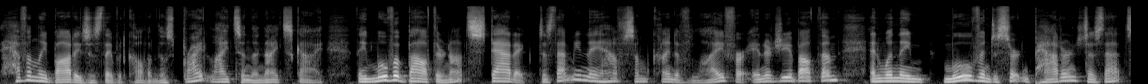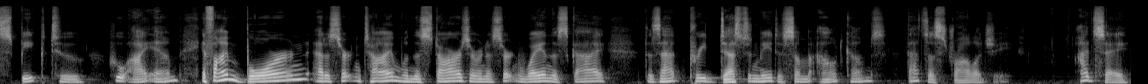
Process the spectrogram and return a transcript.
heavenly bodies, as they would call them, those bright lights in the night sky, they move about, they're not static. Does that mean they have some kind of life or energy about them? And when they move into certain patterns, does that speak to who I am? If I'm born at a certain time when the stars are in a certain way in the sky, does that predestine me to some outcomes? That's astrology. I'd say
